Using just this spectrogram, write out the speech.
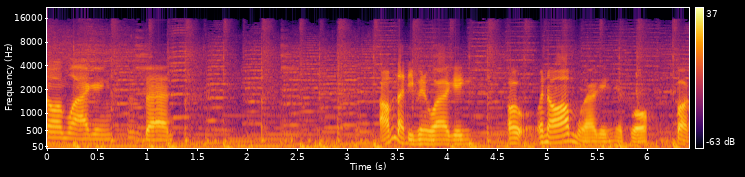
No, I'm lagging. This is bad. I'm not even lagging. Oh, no, I'm lagging as well. Fuck.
